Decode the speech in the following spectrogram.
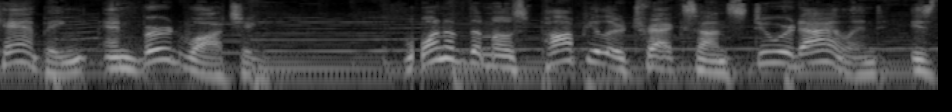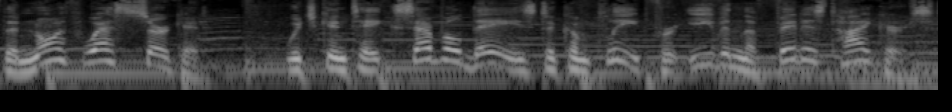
camping, and birdwatching. One of the most popular treks on Stewart Island is the Northwest Circuit, which can take several days to complete for even the fittest hikers.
